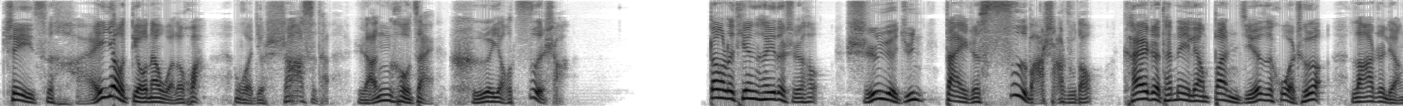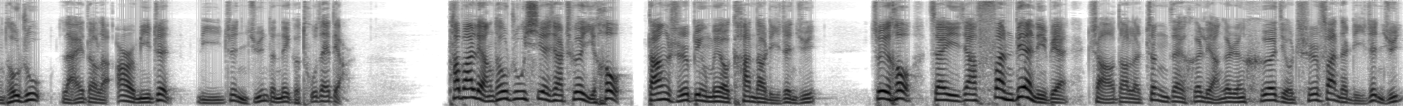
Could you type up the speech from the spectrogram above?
这次还要刁难我的话，我就杀死他，然后再喝药自杀。到了天黑的时候，石月军带着四把杀猪刀。开着他那辆半截子货车，拉着两头猪来到了二密镇李振军的那个屠宰点他把两头猪卸下车以后，当时并没有看到李振军。最后，在一家饭店里边找到了正在和两个人喝酒吃饭的李振军。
